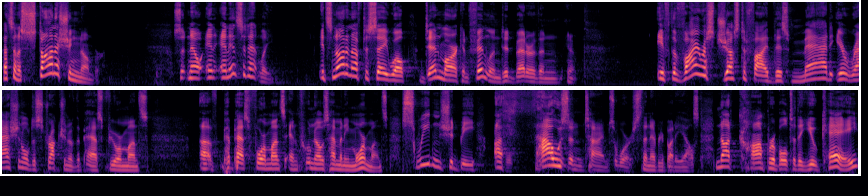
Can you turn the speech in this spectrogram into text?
That's an astonishing number. So now, and, and incidentally, it's not enough to say, well, Denmark and Finland did better than, you know, if the virus justified this mad, irrational destruction of the past four months, uh, past four months and who knows how many more months, Sweden should be a thousand times worse than everybody else. Not comparable to the UK.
